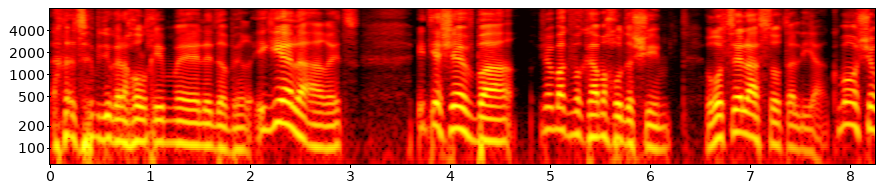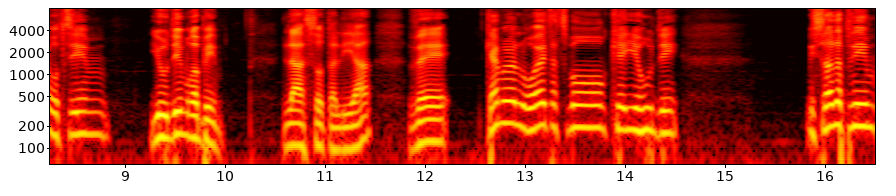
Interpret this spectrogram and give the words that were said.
על זה בדיוק אנחנו הולכים אה, לדבר. הגיע לארץ, התיישב בה, יושב בה כבר כמה חודשים, רוצה לעשות עלייה, כמו שרוצים יהודים רבים לעשות עלייה, וקמרל רואה את עצמו כיהודי. משרד הפנים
